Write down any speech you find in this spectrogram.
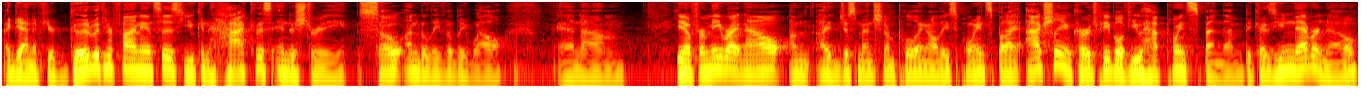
again, if you're good with your finances, you can hack this industry so unbelievably well. And, um, you know, for me right now, I'm, I just mentioned I'm pulling all these points, but I actually encourage people if you have points, spend them because you never know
